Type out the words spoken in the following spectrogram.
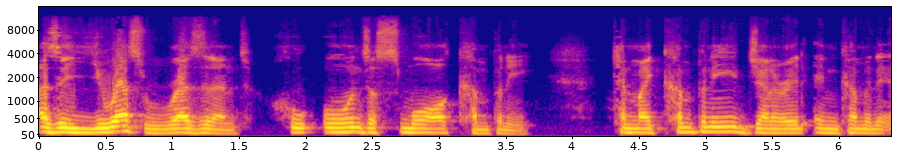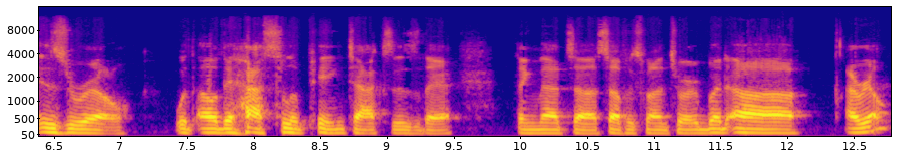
as a U.S. resident who owns a small company, can my company generate income in Israel without the hassle of paying taxes there? I think that's uh, self-explanatory. But uh, Ariel?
